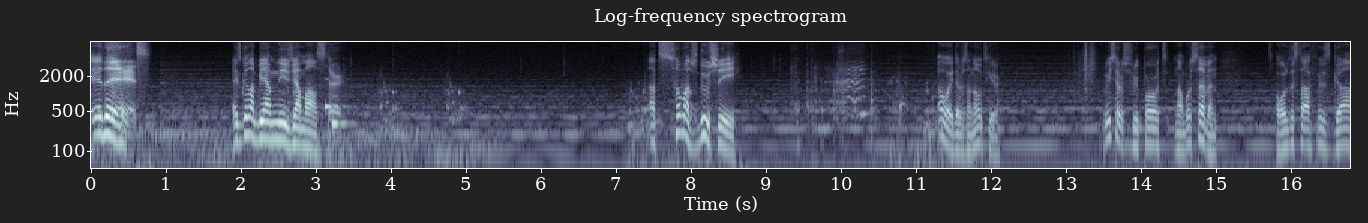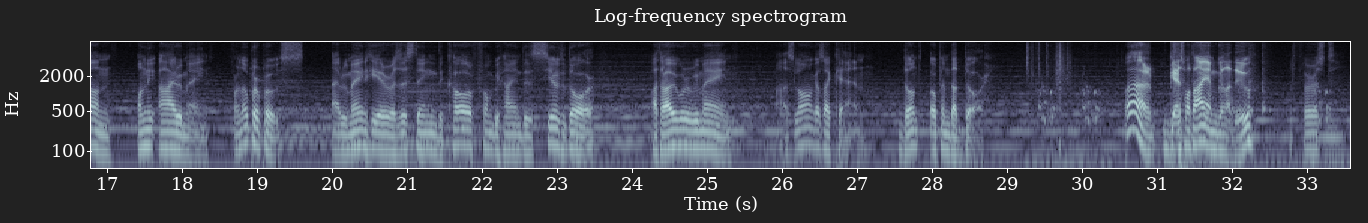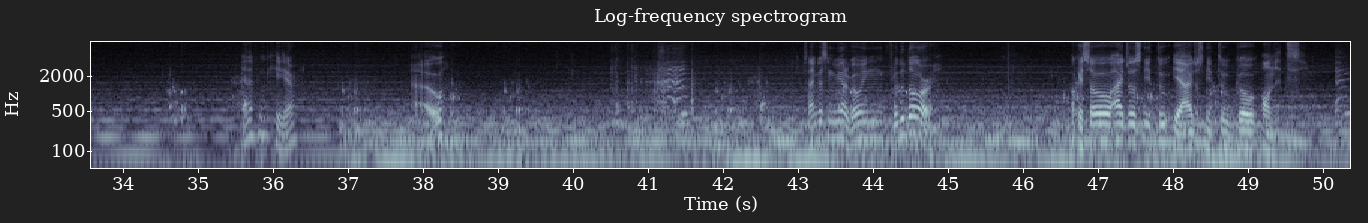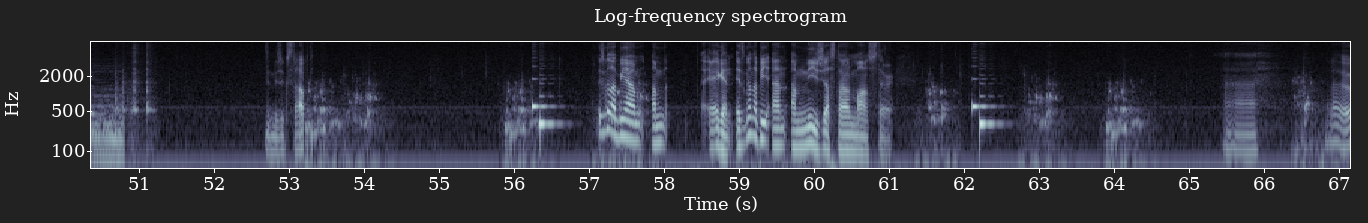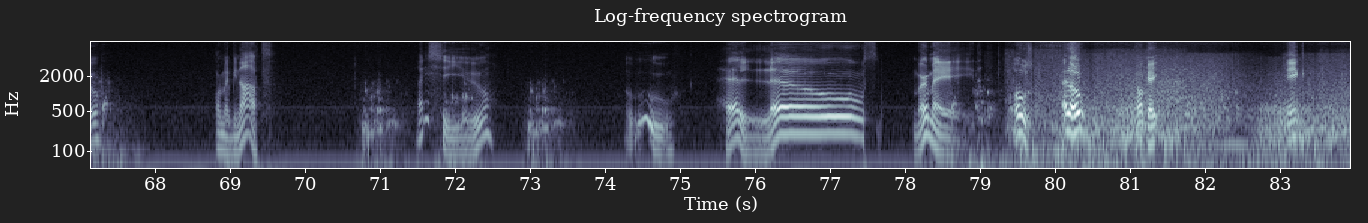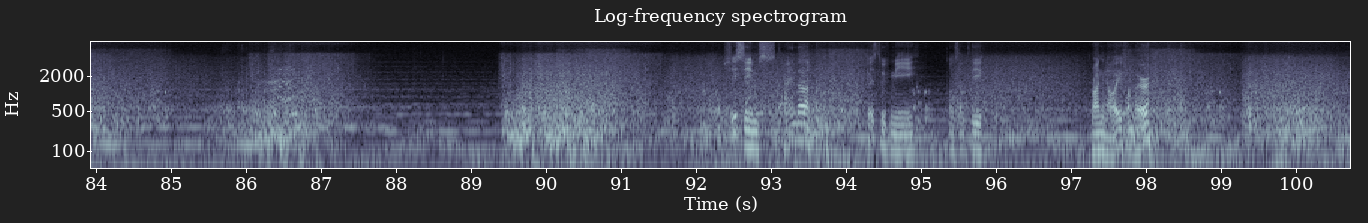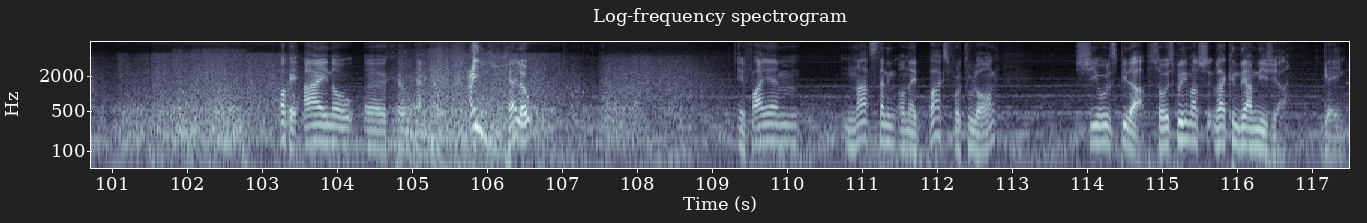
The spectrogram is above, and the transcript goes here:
It is! It's gonna be amnesia monster. That's so much douchey. Oh wait, there's a note here. Research report number 7. All the stuff is gone. Only I remain. For no purpose. I remain here resisting the call from behind the sealed door. But I will remain. As long as I can. Don't open that door. Well, guess what I am gonna do? At first... Anything here? So I'm guessing we are going through the door. Okay, so I just need to... Yeah, I just need to go on it. The music stopped. It's gonna be um, um again, it's gonna be an amnesia style monster. Uh, hello? Or maybe not. I see you. Ooh. Hello, mermaid. Oh, hello. Okay. Ink. She seems kinda pissed with me constantly running away from her. Okay, I know uh, her mechanic. Ay, hello! If I am not standing on a box for too long, she will speed up. So it's pretty much like in the Amnesia game.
